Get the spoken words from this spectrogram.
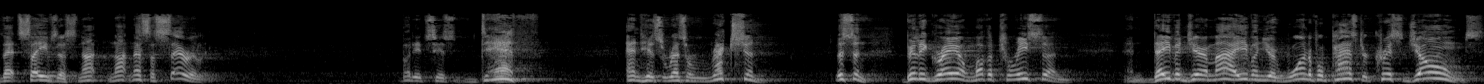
that saves us, not, not necessarily. But it's his death and his resurrection. Listen, Billy Graham, Mother Teresa, and, and David Jeremiah, even your wonderful pastor, Chris Jones.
